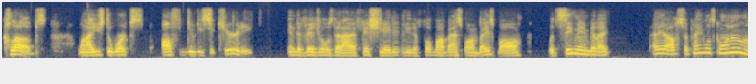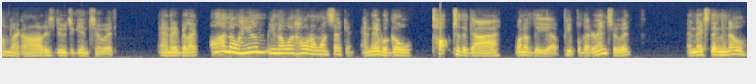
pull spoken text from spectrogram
clubs. When i used to work off duty security individuals that i officiated either football basketball and baseball would see me and be like hey officer payne what's going on? I'm like oh these dudes are getting to it. And they'd be like oh i know him. You know what? Hold on one second. And they would go talk to the guy one of the uh, people that are into it. And next thing you know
